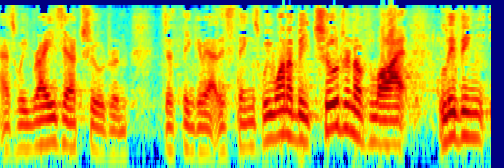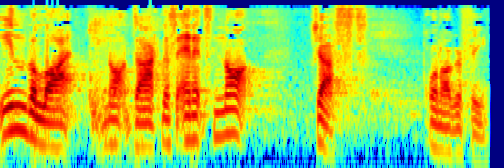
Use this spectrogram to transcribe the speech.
as we raise our children to think about these things. We want to be children of light, living in the light, not darkness. And it's not just pornography.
